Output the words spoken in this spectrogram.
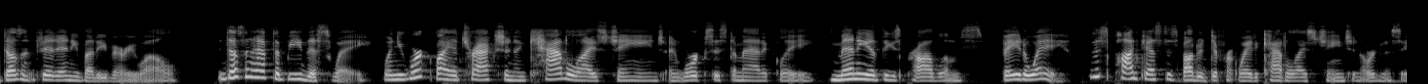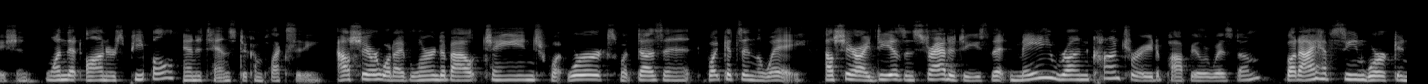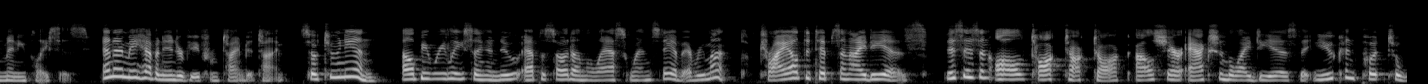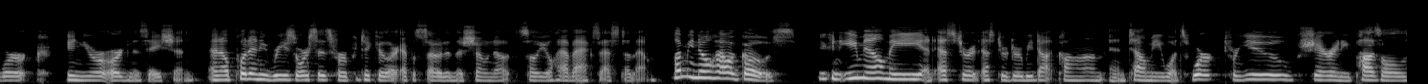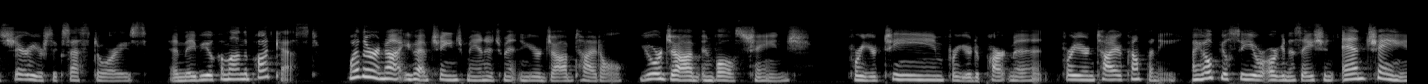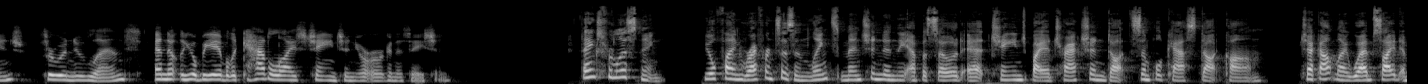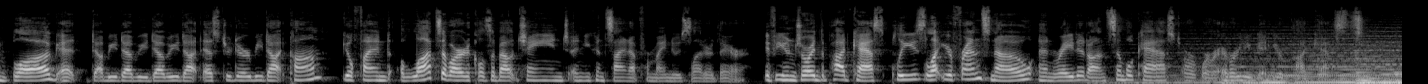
doesn't fit anybody very well. It doesn't have to be this way. When you work by attraction and catalyze change and work systematically, many of these problems fade away. This podcast is about a different way to catalyze change in organization, one that honors people and attends to complexity. I'll share what I've learned about change, what works, what doesn't, what gets in the way. I'll share ideas and strategies that may run contrary to popular wisdom, but I have seen work in many places. And I may have an interview from time to time. So tune in. I'll be releasing a new episode on the last Wednesday of every month. Try out the tips and ideas. This isn't all talk, talk, talk. I'll share actionable ideas that you can put to work in your organization. And I'll put any resources for a particular episode in the show notes so you'll have access to them. Let me know how it goes. You can email me at esther at estherderby.com and tell me what's worked for you, share any puzzles, share your success stories, and maybe you'll come on the podcast. Whether or not you have change management in your job title, your job involves change for your team, for your department, for your entire company. I hope you'll see your organization and change through a new lens and that you'll be able to catalyze change in your organization. Thanks for listening. You'll find references and links mentioned in the episode at changebyattraction.simplecast.com. Check out my website and blog at www.estherderby.com. You'll find lots of articles about change and you can sign up for my newsletter there. If you enjoyed the podcast, please let your friends know and rate it on Simplecast or wherever you get your podcasts.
